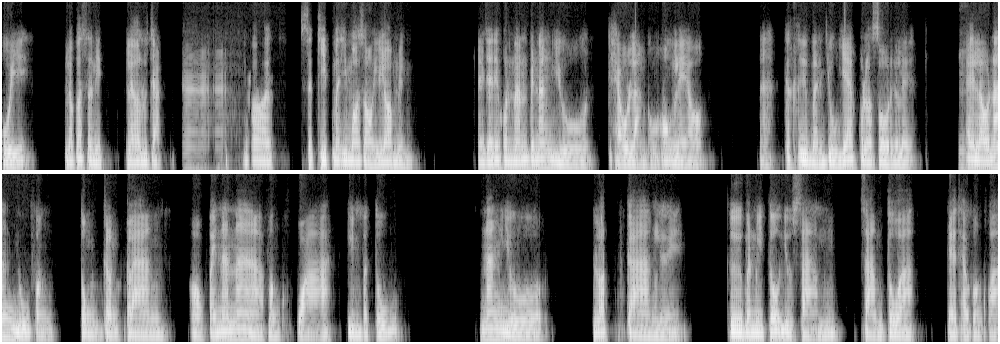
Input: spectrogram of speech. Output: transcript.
คุยแล้วก็สนิทแล้วก็รู้จักอ่าอ่าแล้วก็สกิปมาที่มสองอีกรอบหนึ่ง หลังจากที่คนนั้นไปนั่งอยู่แถวหลังของห้องแล้วอะก็คือเหมือนอยู่แยกคนละโซนกันเลยอืมไอเรานั่งอยู่ฝั่งตรงกลางๆออกไปหน้าหน้าฝั่งขวาริมประตู นั่งอยู่ล็อตกลางเลย คือมันมีโต๊ะอยู่สามสามตัวในแถวฝั่งขวา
